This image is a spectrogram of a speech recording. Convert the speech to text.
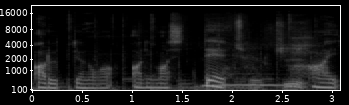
あるっていうのがありまして、それ大きい。はい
